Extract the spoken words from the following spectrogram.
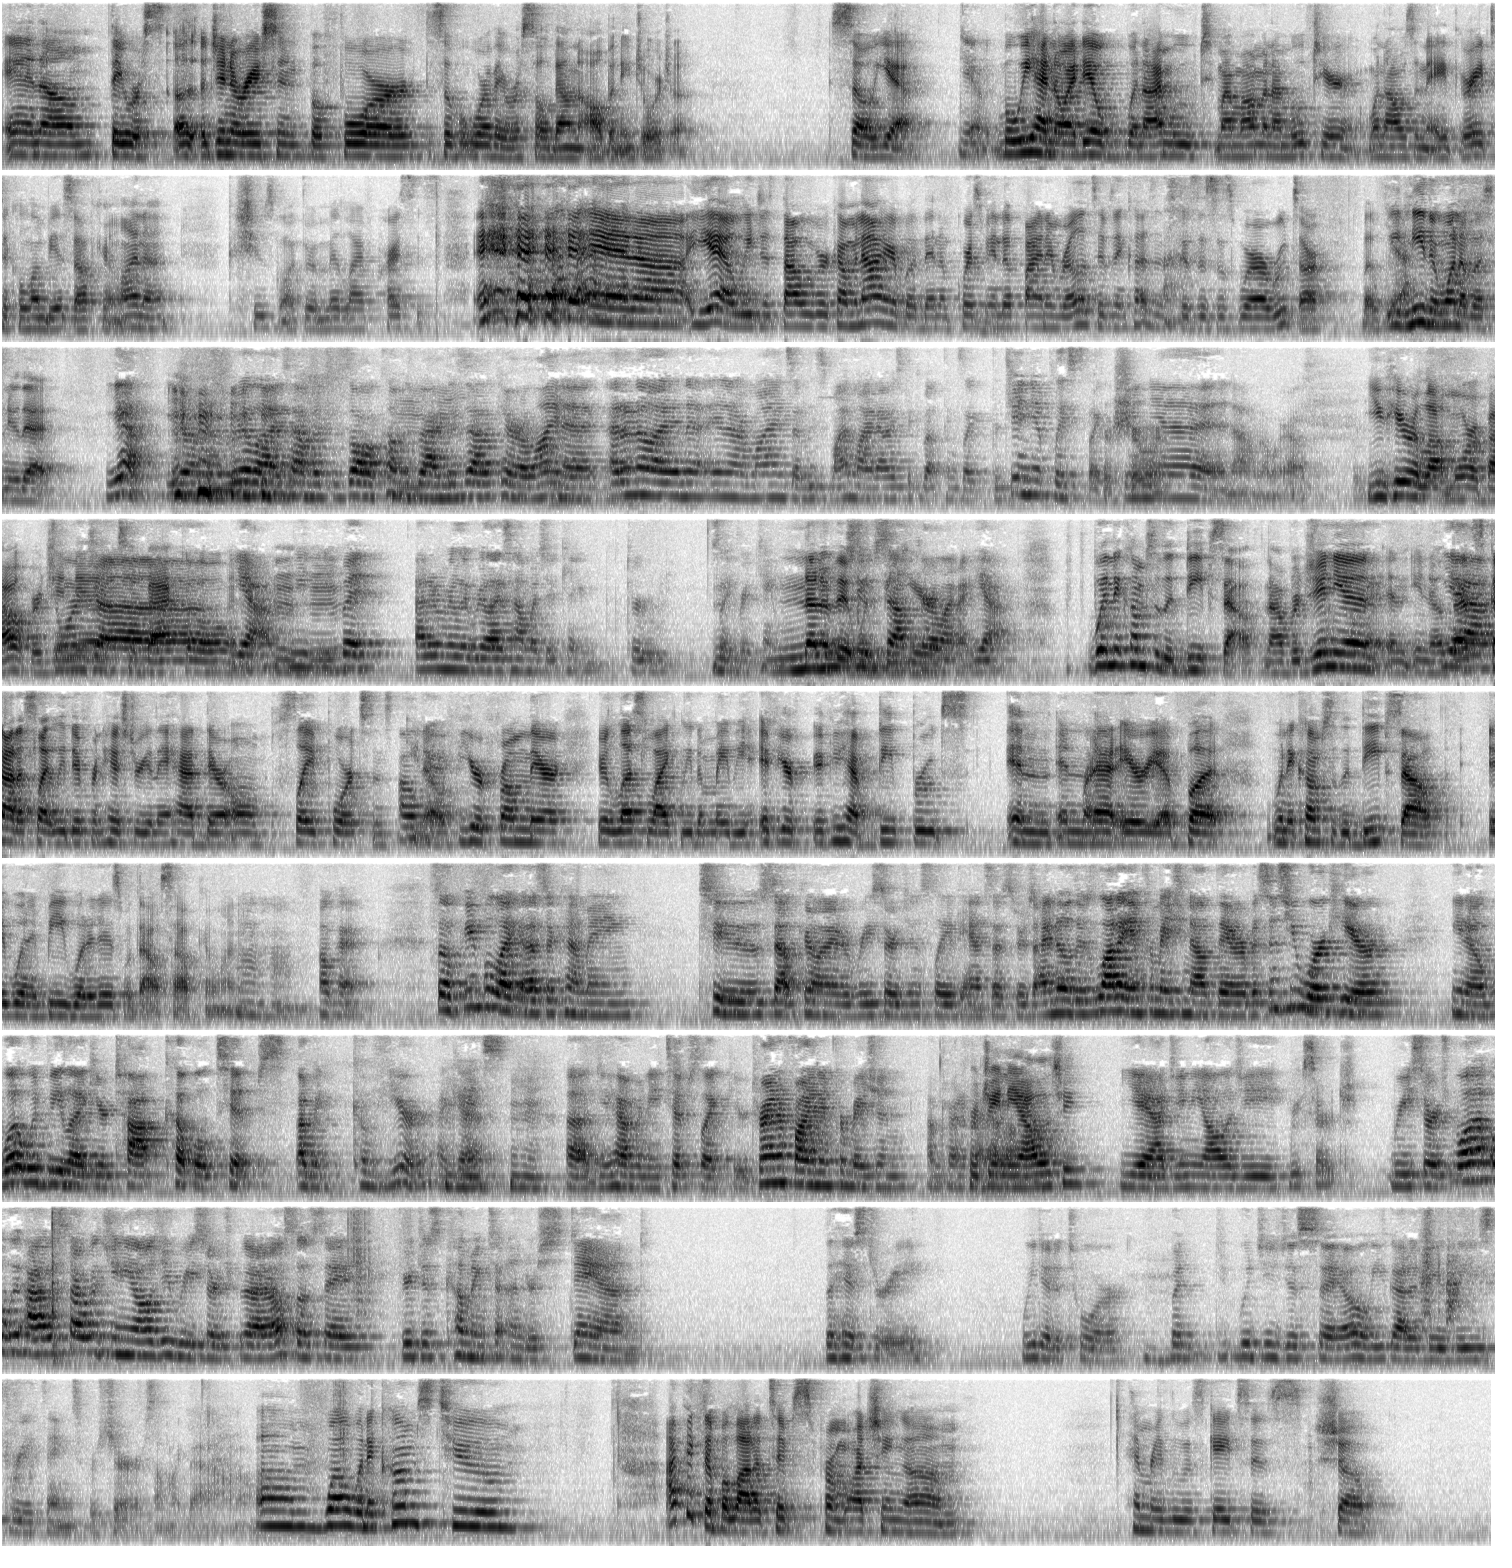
And um, they were a generation before the Civil War. They were sold down to Albany, Georgia. So yeah, yeah. but we had no idea when I moved. My mom and I moved here when I was in eighth grade to Columbia, South Carolina, she was going through a midlife crisis. and uh, yeah, we just thought we were coming out here, but then of course we ended up finding relatives and cousins because this is where our roots are. But we Yeah. neither one of us knew that. Yeah, you don't realize how much this all comes back Mm-hmm. to South Carolina. I don't know, in, in our minds, at least my mind, I always think about things like Virginia, places like For Virginia, sure. and I don't know where else. You hear a lot more about Virginia, Georgia, tobacco. and- yeah, mhm. but I didn't really realize how much it came through slavery. Came None of it be South here. Carolina. Yeah, when it comes to the deep south now virginia Okay. and you know Yeah. that's got a slightly different history and they had their own slave ports and you know if you're from there you're less likely to maybe if you're if you have deep roots in in Right. that area but when it comes to the deep south it wouldn't be what it is without south carolina mm-hmm. Okay. So people like us are coming to South Carolina to research enslaved ancestors. I know there's a lot of information out there, but since you work here, you know, what would be like your top couple tips? I mean, come here, Mm-hmm. I guess. Uh, do you have any tips? Like you're trying to find information. I'm trying to for genealogy Yeah, genealogy research research. Well, I would start with genealogy research, but I'd also say you're just coming to understand the history. We did a tour, Mm-hmm. but would you just say, "Oh, you got to do these three things for sure," or something like that? I don't know. Um, well, when it comes to, I picked up a lot of tips from watching um, Henry Louis Gates's show.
